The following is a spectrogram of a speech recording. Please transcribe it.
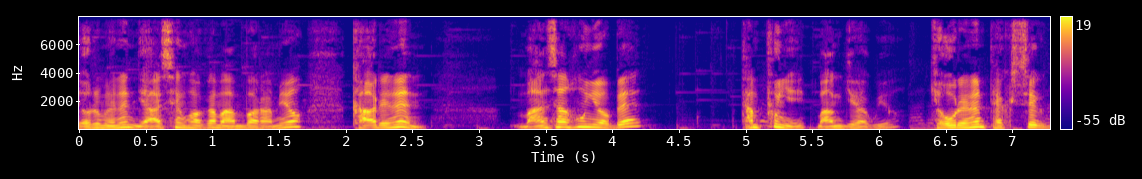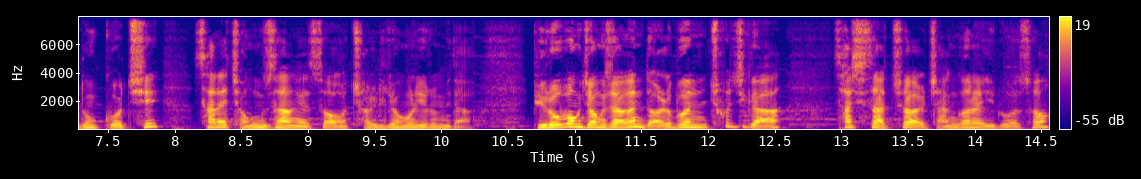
여름에는 야생화가 만발하며 가을에는 만산 홍엽에 단풍이 만개하고요. 겨울에는 백색 눈꽃이 산의 정상에서 절경을 이룹니다. 비로봉 정상은 넓은 초지가 사시사철 장관을 이루어서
